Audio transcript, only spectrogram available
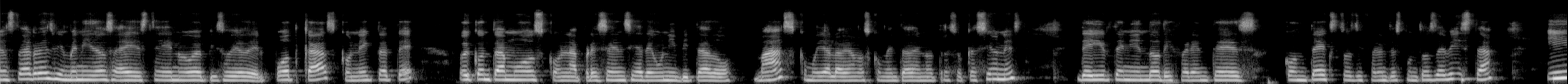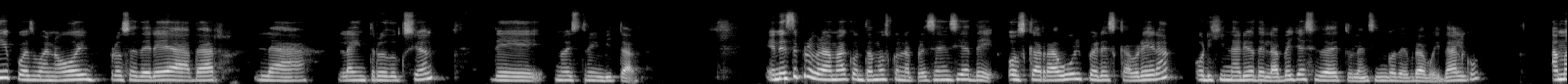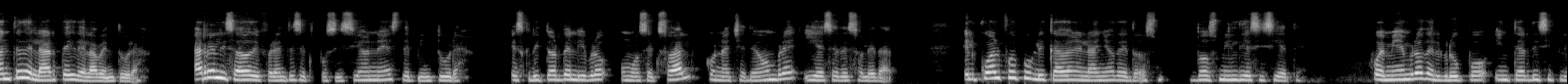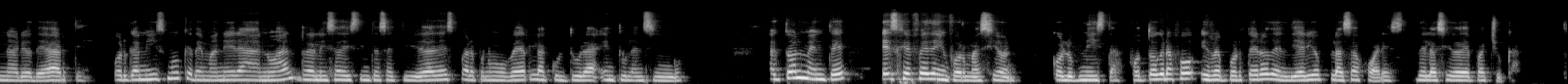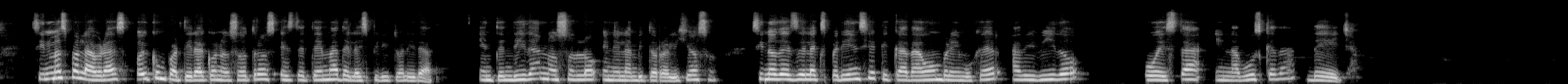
Buenas tardes, bienvenidos a este nuevo episodio del podcast Conéctate. Hoy contamos con la presencia de un invitado más, como ya lo habíamos comentado en otras ocasiones, de ir teniendo diferentes contextos, diferentes puntos de vista. Y pues bueno, hoy procederé a dar la, la introducción de nuestro invitado. En este programa contamos con la presencia de Oscar Raúl Pérez Cabrera, originario de la bella ciudad de Tulancingo de Bravo Hidalgo, amante del arte y de la aventura. Ha realizado diferentes exposiciones de pintura, escritor del libro Homosexual con H de hombre y S de soledad, el cual fue publicado en el año de 2017. Fue miembro del grupo interdisciplinario de arte, organismo que de manera anual realiza distintas actividades para promover la cultura en Tulancingo. Actualmente es jefe de información, columnista, fotógrafo y reportero del diario Plaza Juárez de la ciudad de Pachuca. Sin más palabras, hoy compartirá con nosotros este tema de la espiritualidad, entendida no solo en el ámbito religioso, sino desde la experiencia que cada hombre y mujer ha vivido o está en la búsqueda de ella.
